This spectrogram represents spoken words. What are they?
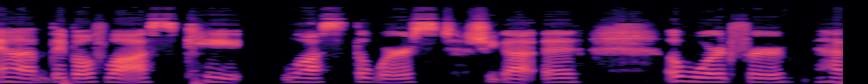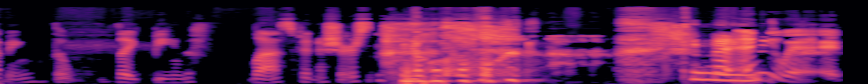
Um, they both lost. Kate lost the worst. She got a award for having the like being the last finishers. But Okay. anyway,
